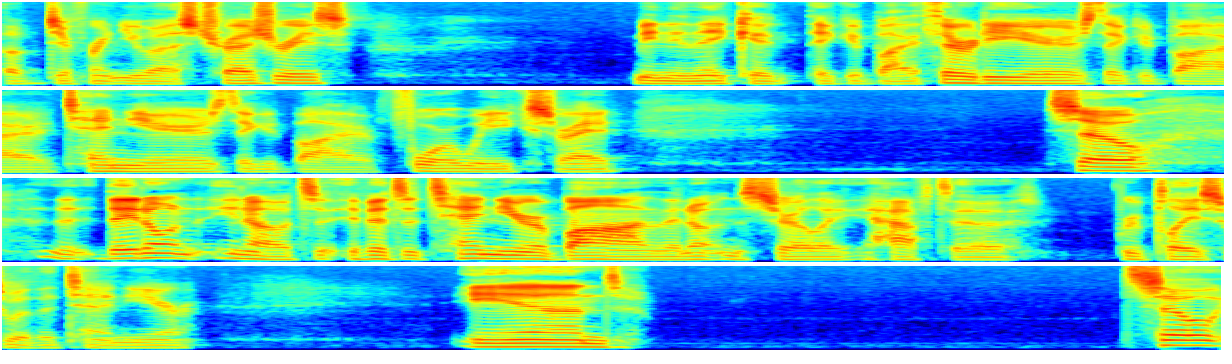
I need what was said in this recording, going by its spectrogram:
of different U.S. Treasuries, meaning they could they could buy 30 years, they could buy 10 years, they could buy four weeks, right? So they don't, you know, it's, if it's a 10 year bond, they don't necessarily have to replace it with a 10 year. And so,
